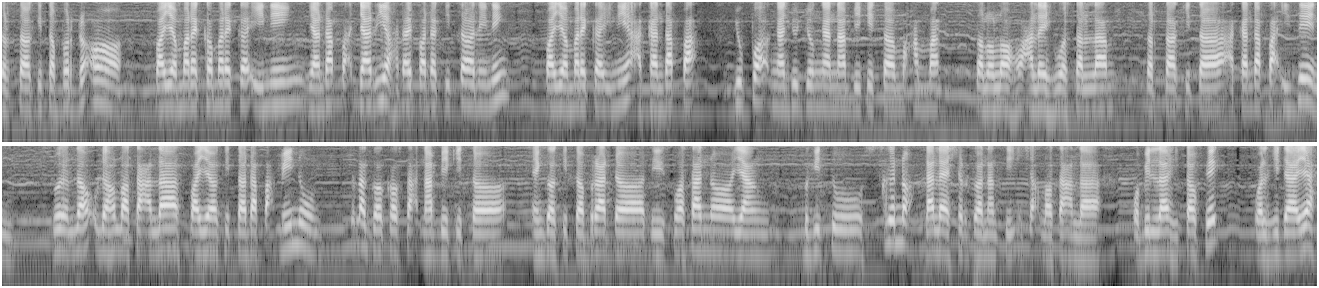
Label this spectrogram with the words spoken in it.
Serta kita berdoa supaya mereka-mereka ini yang dapat jariah daripada kita ini supaya mereka ini akan dapat jumpa dengan junjungan Nabi kita Muhammad sallallahu alaihi wasallam. Serta kita akan dapat izin oleh Allah Taala supaya kita dapat minum telaga kausar Nabi kita hingga kita berada di suasana yang begitu seronok dalam syurga nanti insya-Allah taala wabillahi taufik wal hidayah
